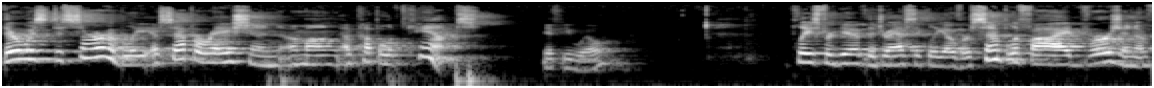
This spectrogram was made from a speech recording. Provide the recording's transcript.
there was discernibly a separation among a couple of camps, if you will. Please forgive the drastically oversimplified version of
